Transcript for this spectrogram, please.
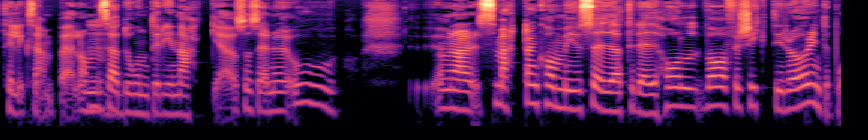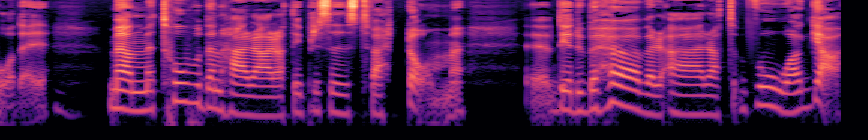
till exempel. Om mm. det säger att du ont i din nacke och så säger du oh, jag menar, smärtan kommer ju säga till dig, håll, var försiktig, rör inte på dig. Mm. Men metoden här är att det är precis tvärtom. Eh, det du behöver är att våga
